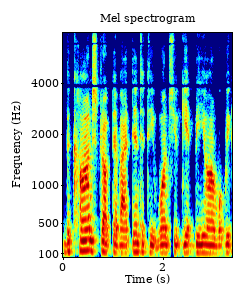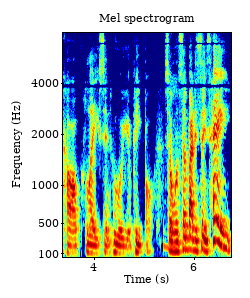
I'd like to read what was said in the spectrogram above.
the construct of identity once you get beyond what we call place and who are your people. So Mhm. when somebody says, "Hey,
